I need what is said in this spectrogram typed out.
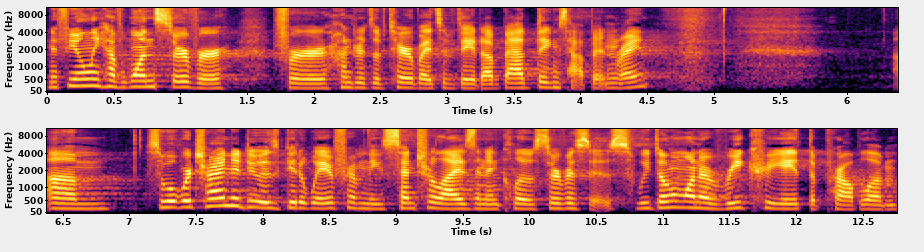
And if you only have one server for hundreds of terabytes of data, bad things happen, right? Um, so what we're trying to do is get away from these centralized and enclosed services. We don't want to recreate the problem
